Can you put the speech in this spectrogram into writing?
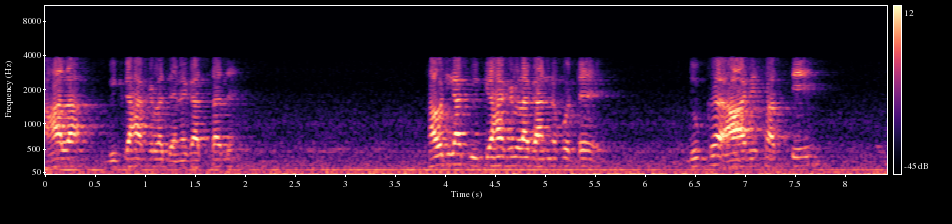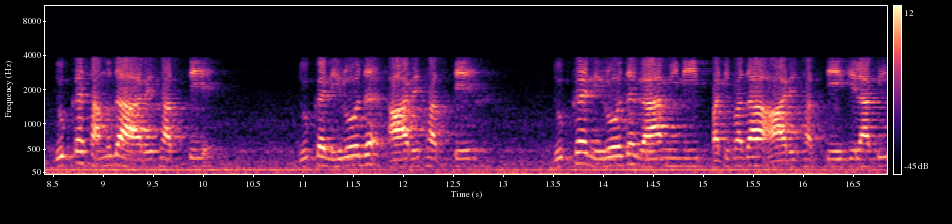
අහලා විග්‍රහ කරලා දැනගත්තද? තව ටිකක් විග්‍රහ කරලා ගන්නකොට දුක්ඛ ආර්ය සත්‍යය දුක්ඛ සමුදය ආර්ය සත්‍යය දුක්ඛ නිරෝධ ආර්ය සත්‍යය දුක්ඛ නිරෝධ ගාමිනී පටිපදා ආර්ය සත්‍යය කියලා අපි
